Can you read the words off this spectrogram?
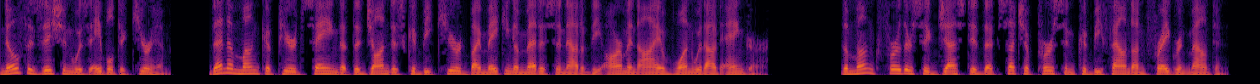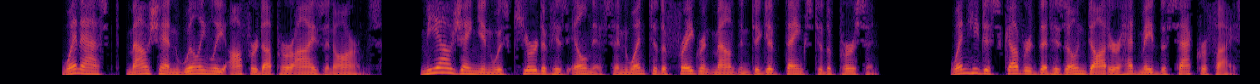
No physician was able to cure him. Then a monk appeared saying that the jaundice could be cured by making a medicine out of the arm and eye of one without anger. The monk further suggested that such a person could be found on Fragrant Mountain. When asked, Miaoshan willingly offered up her eyes and arms. Miaozhangyan was cured of his illness and went to the Fragrant Mountain to give thanks to the person. When he discovered that his own daughter had made the sacrifice,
